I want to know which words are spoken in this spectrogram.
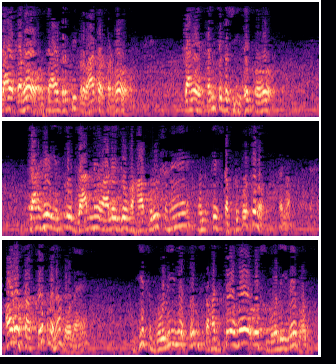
चाहे पढ़ो, चाहे वृत्ति प्रभाकर पढ़ो, चाहे पंचदशी देखो चाहे इसको जानने वाले जो महापुरुष हैं, उनके शब्द को सुनो, है ना? और वो संस्कृत में न बोले, जिस बोली में तुम समझते हो, उस बोली में बोलो।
